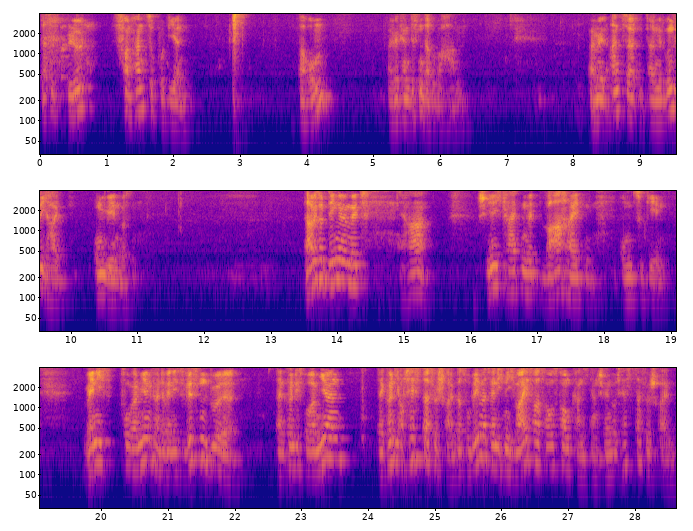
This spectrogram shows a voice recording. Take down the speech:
das ist blöd von Hand zu codieren. Warum? weil wir kein Wissen darüber haben. Weil wir mit, also mit Unsicherheit umgehen müssen. Da habe ich so Dinge mit ja, Schwierigkeiten mit Wahrheiten umzugehen. Wenn ich es programmieren könnte, wenn ich es wissen würde, dann könnte ich es programmieren, dann könnte ich auch Tests dafür schreiben. Das Problem ist, wenn ich nicht weiß, was rauskommt, kann ich ganz schnell nur Tests dafür schreiben.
